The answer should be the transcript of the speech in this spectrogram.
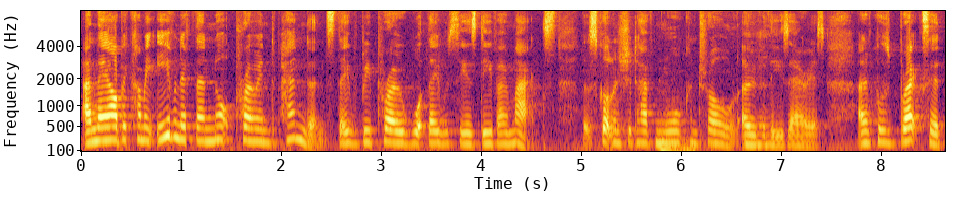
And they are becoming, even if they're not pro-independence, they would be pro what they would see as Devo Max, that Scotland should have more mm. control over mm-hmm. these areas. And of course Brexit,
